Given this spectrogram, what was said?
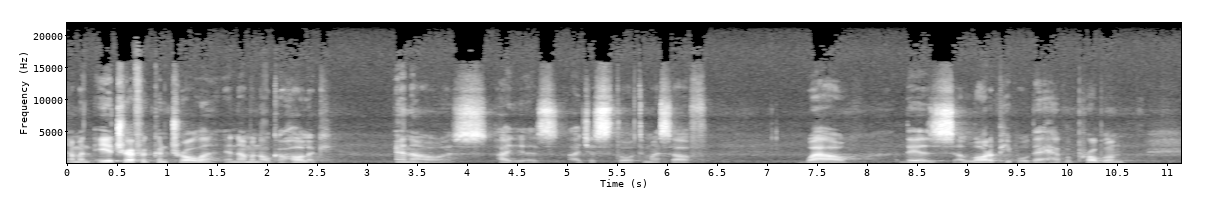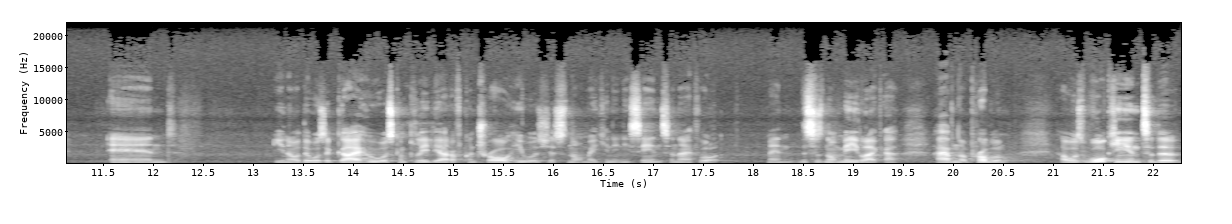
I'm an air traffic controller and I'm an alcoholic. And I was, I just, I just thought to myself, wow, there's a lot of people that have a problem. And, you know, there was a guy who was completely out of control. He was just not making any sense. And I thought, man, this is not me. Like, I, I have no problem. I was walking into the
